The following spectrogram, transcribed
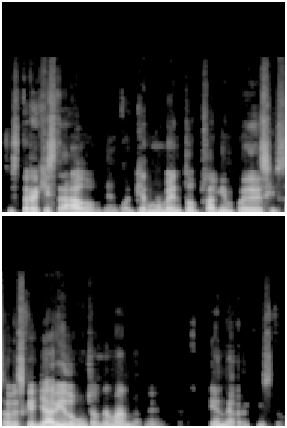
si está registrado, en cualquier momento pues, alguien puede decir, sabes que ya ha habido muchas demandas, ¿eh? tiene el registro.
